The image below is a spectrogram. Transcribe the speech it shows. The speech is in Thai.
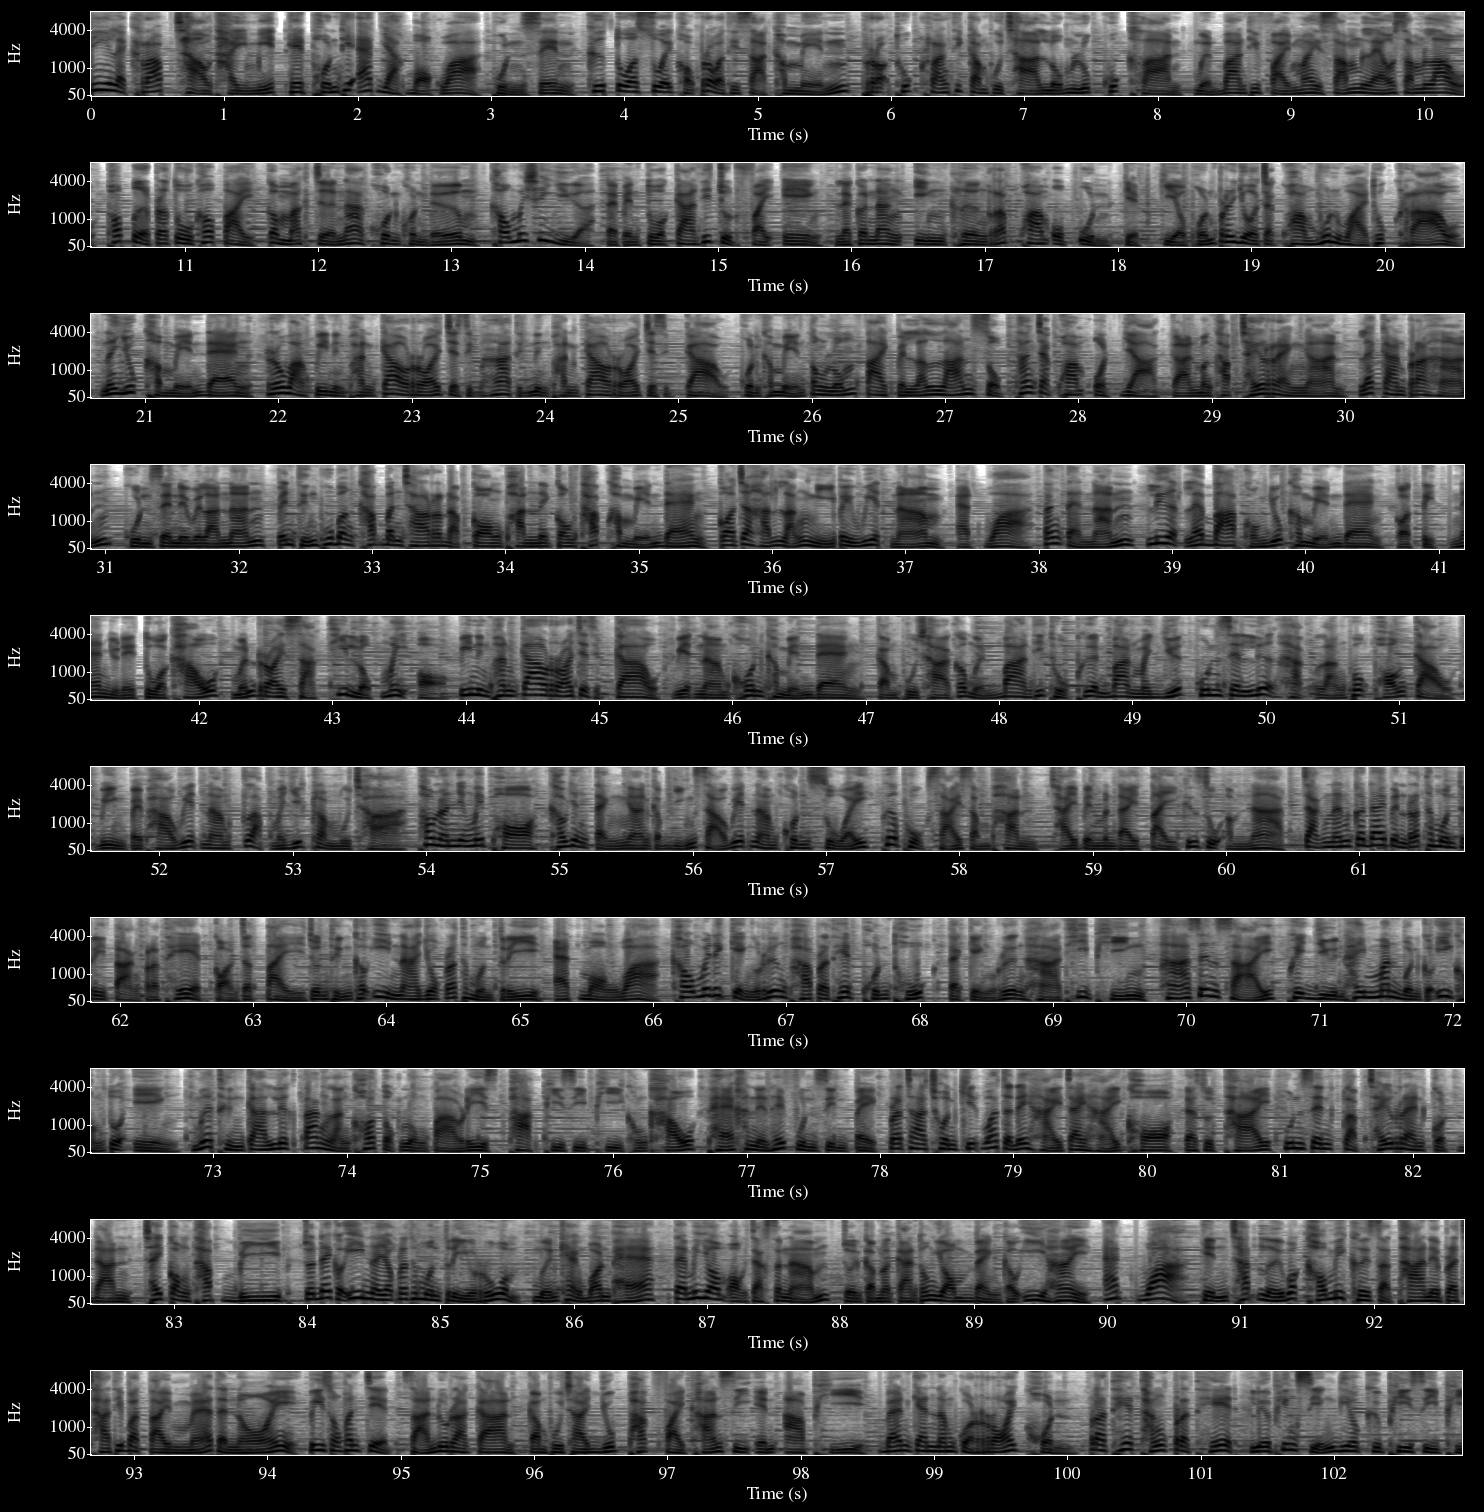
นี่แหละครับ ชาวไทยมิตร เหตุผลที่แอดอยากบอกว่าหุ่นเส้น คือตัวซวยของประวัติศาสตร์เขมร เพราะทุกครั้งที่กัมพูชาล้มลุกคุกคลาน เหมือนบ้านที่ไฟไหม้ซ้ำแล้วซ้ำเล่าพอเปิดประตูเข้าไปก็มักเจอหน้าคนคนเดิม เขาไม่ใช่เหยื่อ แต่เป็นตัวการที่จุดไฟเอง และก็นั่งอิงเคลิงรับความอบอุ่น เก็บเกี่ยวผลประโยชน์จากความวุ่นวายทุกคราว ในยุคเขมรแดง ระหว่างปี 1975ถึง1979 คนเขมรต้องล้มตายเป็นล้านล้านๆศพทั้งจากความอดอยากการบังคับใช้แรงงานและการประหารคุณเซนในเวลานั้น เป็นถึงผู้บังคับบัญชาระดับกองพันในกองทัพเขมรแดงก่อนจะหันหลังหนีไปเวียดนาม แอดว่าตั้งแต่นั้นเลือดและบาปของยุคเขมรแดงก็ติดแน่นอยู่ในตัวเขา เหมือนรอยสักที่หลบไม่ออกปี 1979 เวียดนามค่นเขมรแดง กัมพูชาก็เหมือนบ้านที่ถูกเพื่อนบ้านมายึดคุณเซนเลือกหักหลังพวกพ้องเก่า วิ่งไปพาเวียดนามกลับมายึดกัมพูชา เท่านั้นยังไม่พอเขายังแต่งงานกับหญิงสาวเวียดนามคนสวย เพื่อผูกสายสัมพันธ์ ใช้เป็นบันไดไต่ขึ้นสู่อำนาจ จากนั้นก็ได้เป็นรัฐมนตรีต่างประเทศ ก่อนจะไต่จนถึงเก้าอี้นายกรัฐมนตรี แอดมองว่าเขาไม่ได้เก่งเรื่องพาประเทศพ้นทุกข์แต่เก่งเรื่องหาที่พิง หาเส้นสายเพื่อยืนให้มั่นบนเก้าอี้ของตัวเอง เมื่อถึงการเลือกตั้งหลังข้อตกลงปารีสภาค PCP ของเขาแพ้คะแนนให้ฟุนซินเปก ประชาชนคิดว่าจะได้หายใจหายคอ แต่สุดท้ายฟุนเซนกลับใช้แรงกดดัน ใช้กองทัพบีบ จนได้เก้าอี้นายกรัฐมนตรีร่วม เหมือนแข่งบอลแพ้ แต่ไม่ยอมออกจากสนาม จนกรรมการต้องยอมแบ่งเก้าอี้ให้ แอดว่าเห็นชัดเลยว่าเขาไม่เคยศรัทธาในประชาธิปไตยแม้แต่น้อย ปี 2007สารดุราการ กัมพูชายุบพักฝ่ายค้าน CNRP แบนแกนนำกว่าร้อยคน ประเทศทั้งประเทศเหลือเพียงเสียงเดียวคือ PCP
